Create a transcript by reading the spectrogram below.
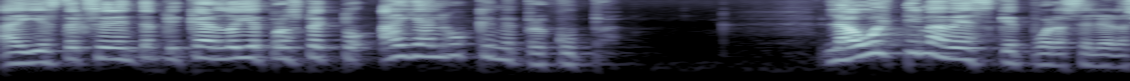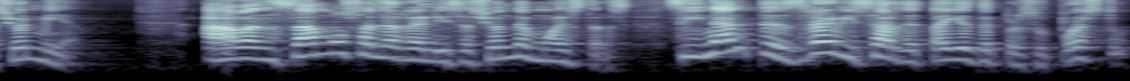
Ahí está excelente aplicarlo. Oye, prospecto, hay algo que me preocupa. La última vez que por aceleración mía avanzamos a la realización de muestras sin antes revisar detalles de presupuesto,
